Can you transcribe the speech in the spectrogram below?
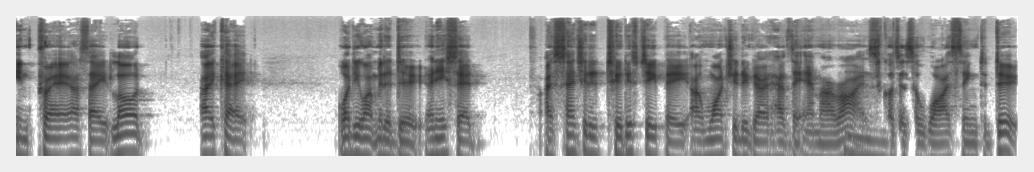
in prayer, I say, Lord, okay, what do you want me to do? And He said, I sent you to this GP. I want you to go have the MRIs because mm. it's a wise thing to do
